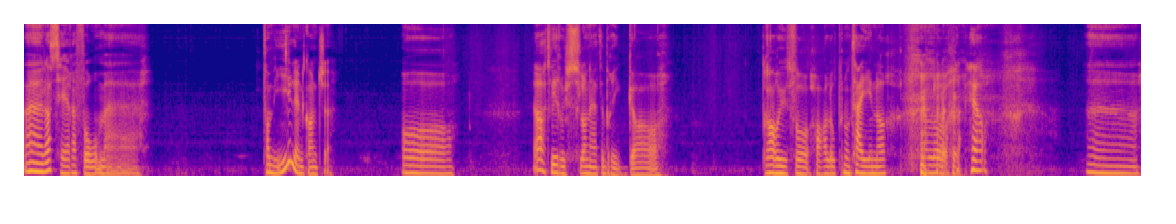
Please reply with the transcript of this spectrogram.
Eh, Da ser jeg for meg familien, kanskje. Og ja, at vi rusler ned til brygga og drar ut for å hale opp noen teiner. Eller Ja. Uh,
